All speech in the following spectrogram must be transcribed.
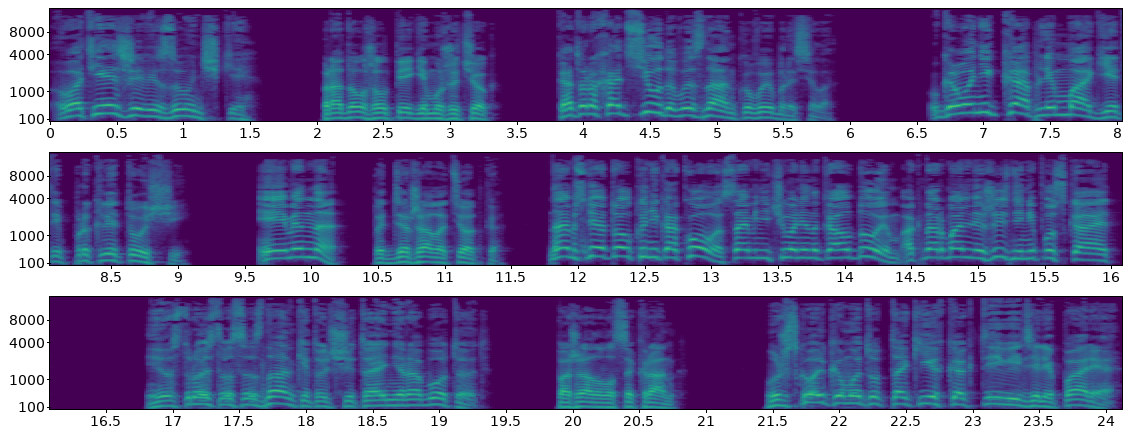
«Вот есть же везунчики», — продолжил Пеги мужичок, «которых отсюда в изнанку выбросило. У кого ни капли магии этой проклятущей». «Именно», — поддержала тетка. «Нам с нее толку никакого, сами ничего не наколдуем, а к нормальной жизни не пускает». «И устройства с изнанки тут, считай, не работают», — пожаловался Кранк. «Уж сколько мы тут таких, как ты, видели, паря!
